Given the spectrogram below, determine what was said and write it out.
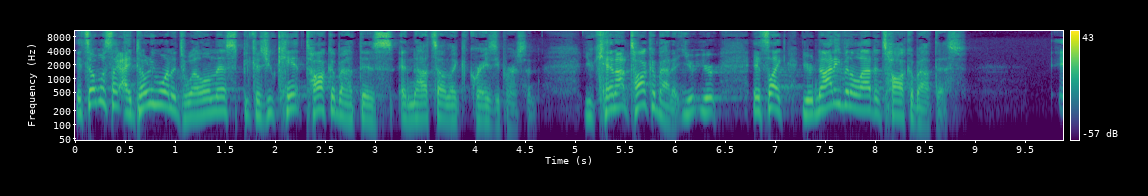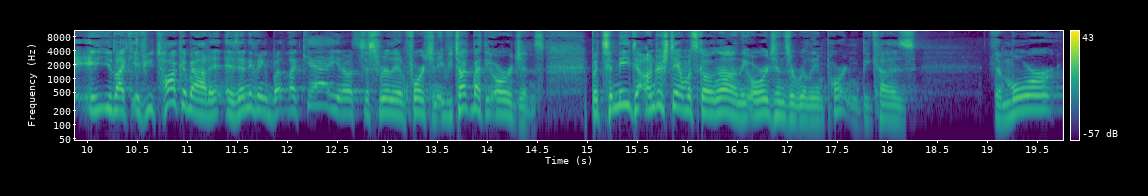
it's almost like I don't even want to dwell on this because you can't talk about this and not sound like a crazy person. You cannot talk about it. You're, you're it's like you're not even allowed to talk about this you like if you talk about it as anything but like yeah you know it's just really unfortunate. If you talk about the origins but to me to understand what's going on the origins are really important because the more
